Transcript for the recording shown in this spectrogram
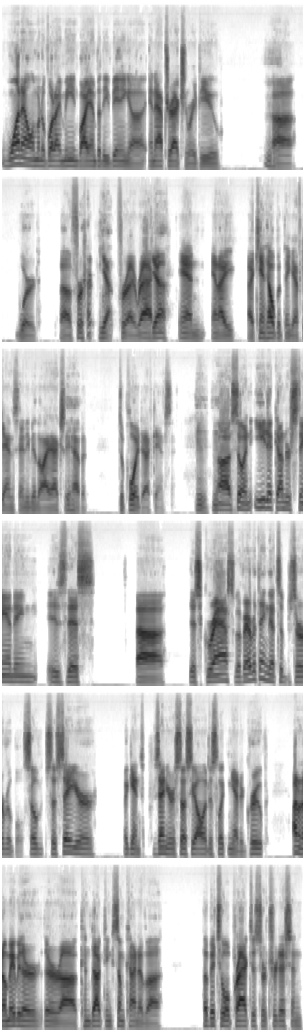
one element of what I mean by empathy being a, an after action review mm. uh, word uh, for yeah for Iraq. Yeah, and and I I can't help but think Afghanistan, even though I actually mm. haven't deployed to Afghanistan. Mm-hmm. Uh, so an etic understanding is this uh, this grasp of everything that's observable. So so say you're again present you're a sociologist looking at a group. I don't know, maybe they're they're uh, conducting some kind of a habitual practice or tradition,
